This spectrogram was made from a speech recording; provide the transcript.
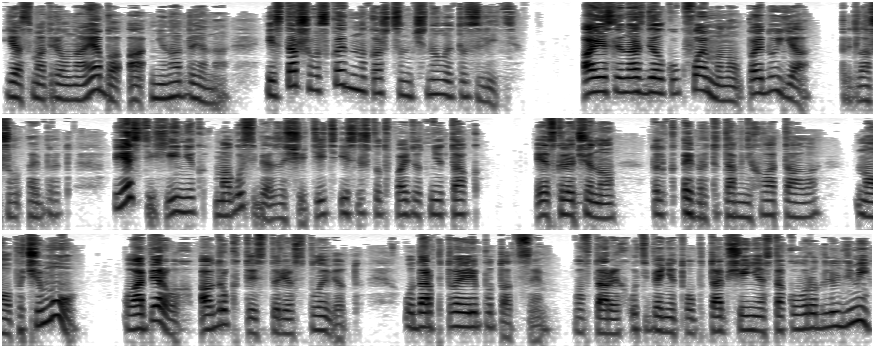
Я смотрел на Эба, а не на Дэна, и старшего Скайдена, кажется, начинало это злить. «А если на сделку к Файману пойду я?» – предложил Эберт. «Я стихийник, могу себя защитить, если что-то пойдет не так». «Исключено. Только Эберта там не хватало». «Но почему?» «Во-первых, а вдруг эта история всплывет?» Удар по твоей репутации. Во-вторых, у тебя нет опыта общения с такого рода людьми.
